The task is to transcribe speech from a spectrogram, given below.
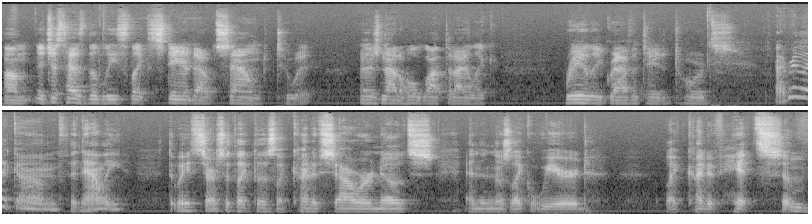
um, it just has the least like standout sound to it, and there's not a whole lot that I like really gravitated towards. I really like um finale. The way it starts with like those like kind of sour notes and then those like weird like kind of hits of Mm.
